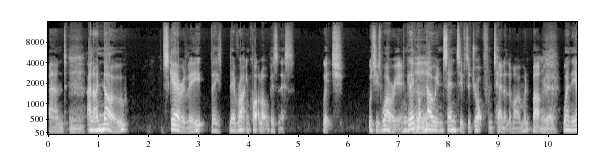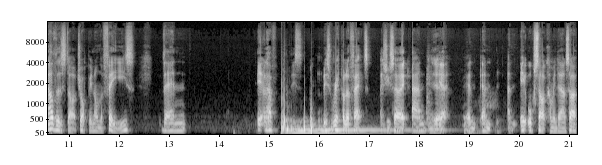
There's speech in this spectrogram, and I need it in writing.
and Mm. and I know scarily they they're writing quite a lot of business, which which is worrying. They've got Mm. no incentive to drop from ten at the moment, but Yeah. when the others start dropping on the fees, then it'll have this this ripple effect, as you say, and Yeah. yeah, and and and it will start coming down. So,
